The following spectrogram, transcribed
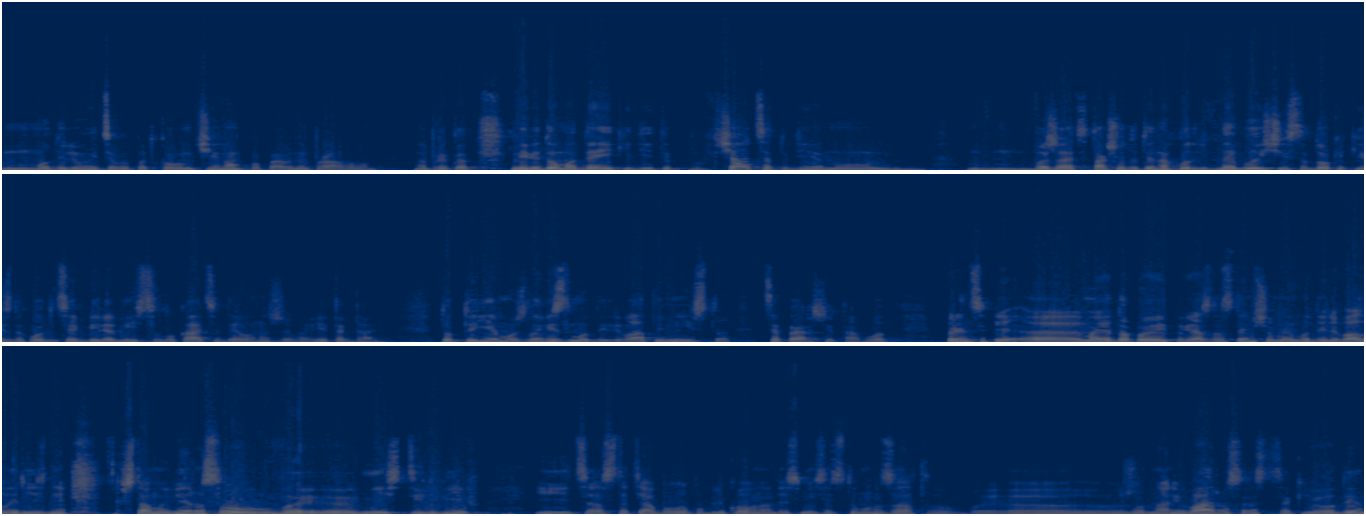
моделюється випадковим чином по певним правилам. Наприклад, невідомо, де які діти вчаться, тоді ну, вважається так, що дитина ходить в найближчий садок, який знаходиться біля місця локації, де вона живе, і так далі. Тобто є можливість змоделювати місто. Це перший етап. От, в принципі, е, моя доповідь пов'язана з тим, що ми моделювали різні штами вірусу в е, місті Львів. І ця стаття була опублікована десь місяць тому назад в е, журналі Viruses, це Q1,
